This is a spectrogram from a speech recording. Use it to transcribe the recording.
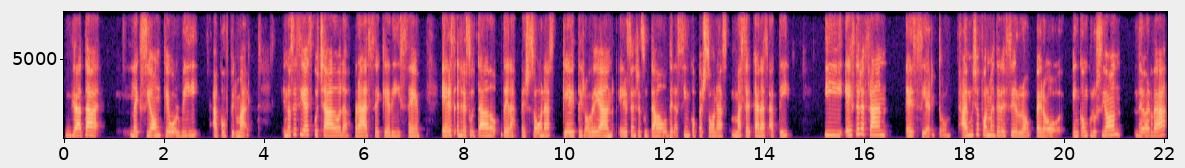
grata lección que volví a confirmar. No sé si has escuchado la frase que dice, eres el resultado de las personas que te rodean, eres el resultado de las cinco personas más cercanas a ti. Y este refrán es cierto. Hay muchas formas de decirlo, pero en conclusión, de verdad,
